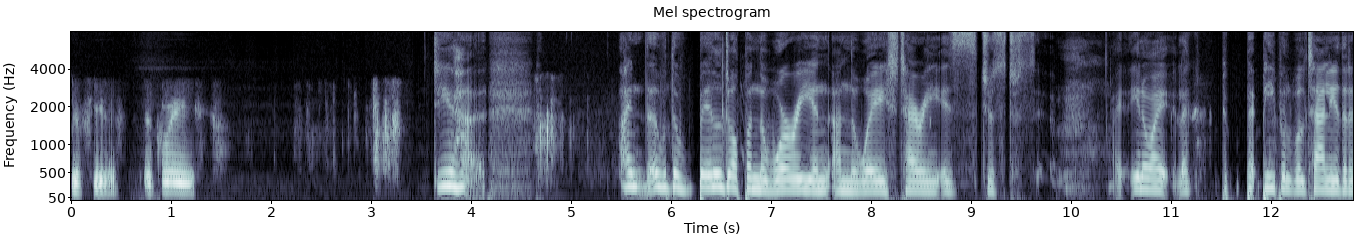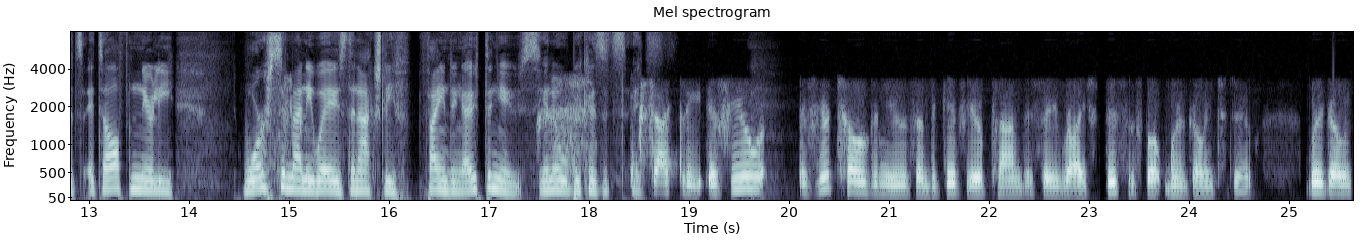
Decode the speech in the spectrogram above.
If you agree. Do you have. the, the build up and the worry and, and the weight, Terry, is just, you know, I like p- people will tell you that it's it's often nearly worse in many ways than actually finding out the news. You know, because it's, it's exactly if you if you're told the news and they give you a plan, they say, right, this is what we're going to do. We're going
